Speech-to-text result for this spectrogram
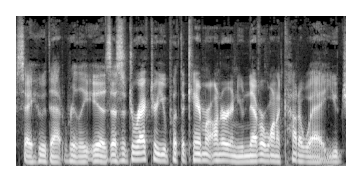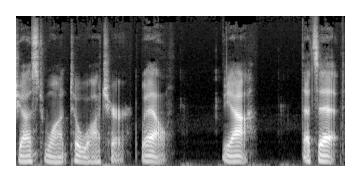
say who that really is. As a director, you put the camera on her and you never want to cut away. You just want to watch her. Well, yeah, that's it.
